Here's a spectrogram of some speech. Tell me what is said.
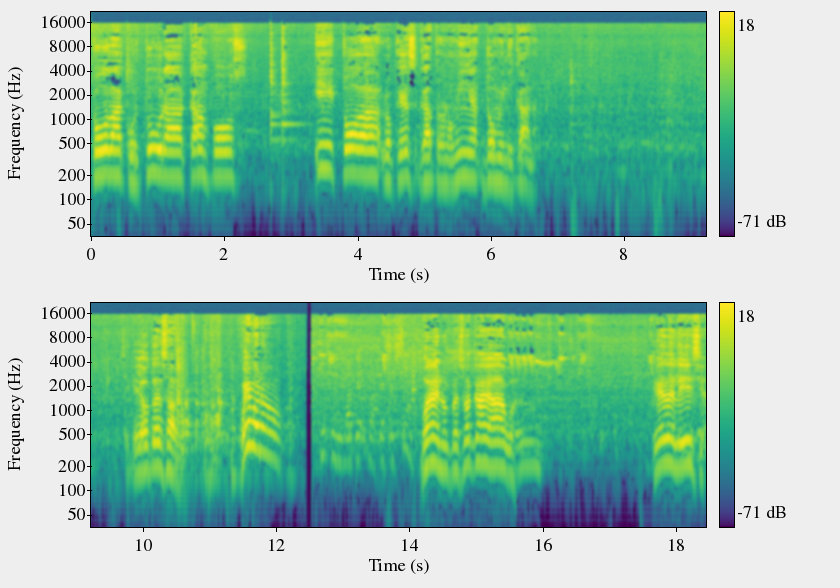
toda cultura, campos y toda lo que es gastronomía dominicana. Así que ya ustedes saben. ¡Fuímonos! Bueno, empezó a caer agua. ¡Qué delicia!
